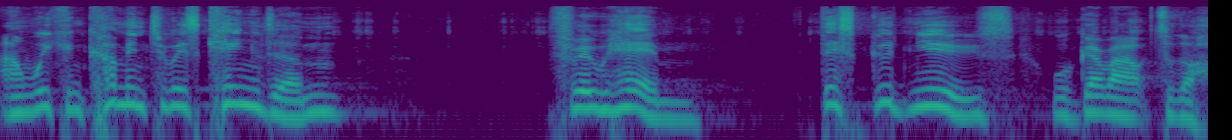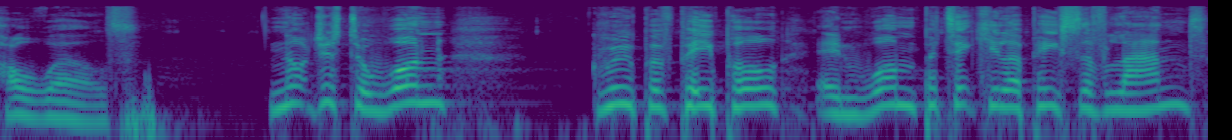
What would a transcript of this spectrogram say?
and we can come into his kingdom through him, this good news will go out to the whole world. Not just to one group of people in one particular piece of land,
